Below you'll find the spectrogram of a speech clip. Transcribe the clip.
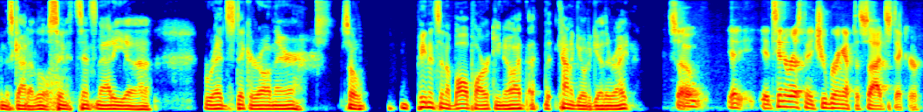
and it's got a little Cincinnati uh, red sticker on there. So peanuts in a ballpark, you know, I, I, kind of go together, right? So it, it's interesting that you bring up the side sticker.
